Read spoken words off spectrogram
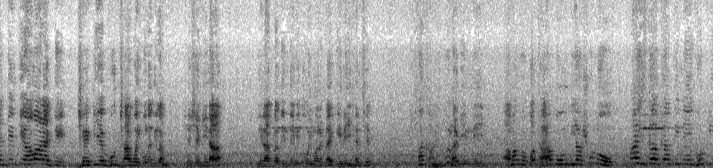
একদিন কি আমার একদিন? ঝেঁটিয়ে ভূত ঝাড়বই বলে দিলাম। শেষে কিনা দিনাকলা দিন দেবী তো ওই মনে প্রায় কেঁদেই ফেলছেন আ কান্দ না গিন্নি? আমাকে কথা মন দিয়া শোনো। আজকালকার দিনে ঘটি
